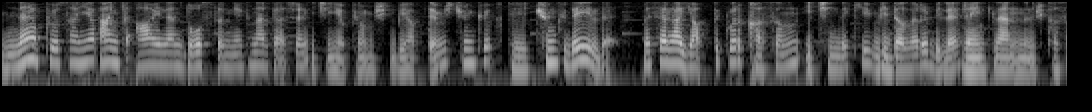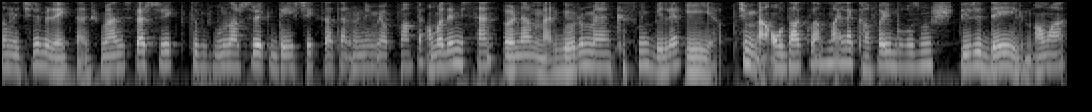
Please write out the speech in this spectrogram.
Ne yapıyorsan yap sanki ailen, dostların, yakın arkadaşların için yapıyormuş gibi yap demiş. Çünkü e, çünkü değil de Mesela yaptıkları kasanın içindeki vidaları bile renklendirmiş. Kasanın içini bile renklendirmiş. Mühendisler sürekli kızmış. Bunlar sürekli değişecek zaten önemi yok falan. Ama demiş sen önem ver. Görünmeyen kısmı bile iyi yap. Şimdi ben odaklanmayla kafayı bozmuş biri değilim ama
